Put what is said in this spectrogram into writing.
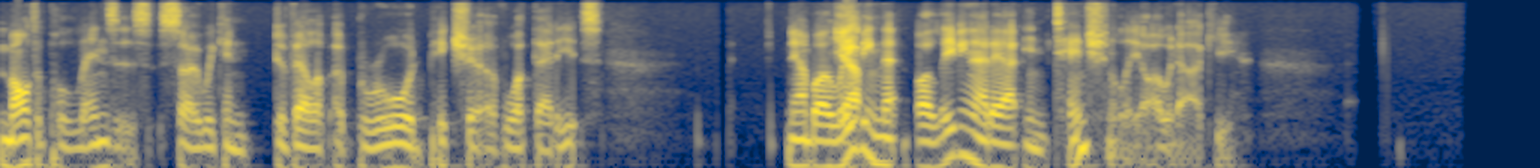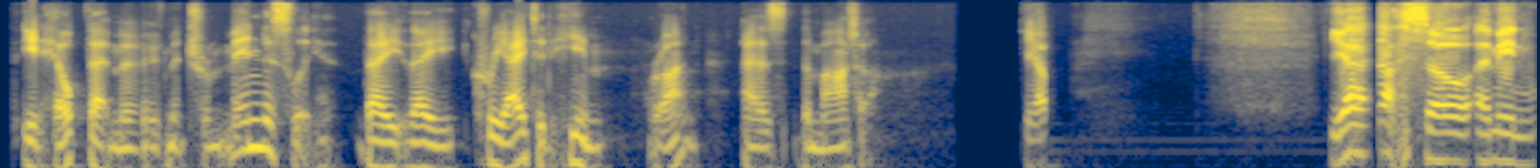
multiple lenses so we can develop a broad picture of what that is. Now, by leaving yep. that by leaving that out intentionally, I would argue, it helped that movement tremendously. They they created him right as the martyr. Yep. Yeah, so I mean,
